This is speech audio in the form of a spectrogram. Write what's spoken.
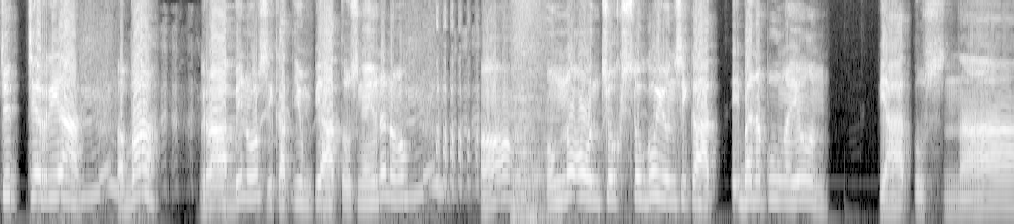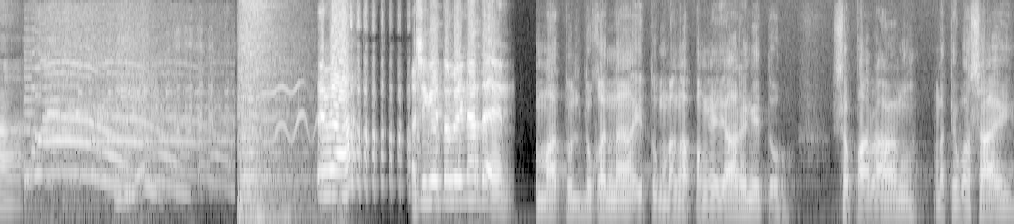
Chicheria! Aba! Grabe no, sikat yung piatos ngayon ano? Oh, kung noon, chokes to go yun sikat, iba na po ngayon. Piatos na. Diba? Ah, sige, tuloy natin. matuldukan na itong mga pangyayaring ito, sa parang matiwasay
